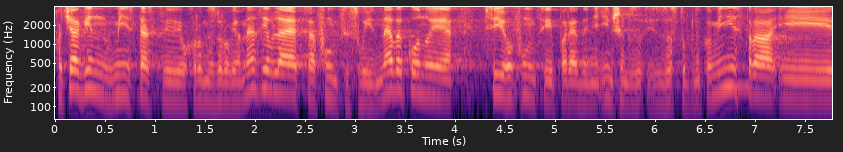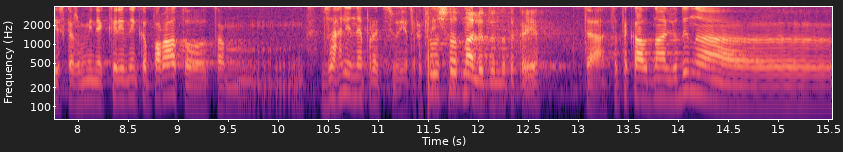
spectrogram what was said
Хоча він в Міністерстві охорони здоров'я не з'являється, функції свої не виконує, всі його функції передані іншим заступником міністра, і, скажімо, він як керівник апарату там взагалі не працює Це лише одна людина така є. Так, це така одна людина е,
